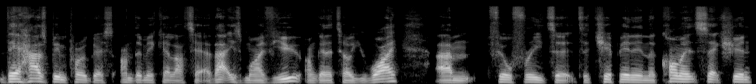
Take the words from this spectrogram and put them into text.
there has been progress under Mikel Arteta. That is my view. I'm going to tell you why. Um, feel free to to chip in in the comments section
